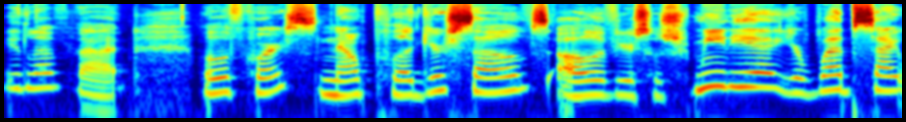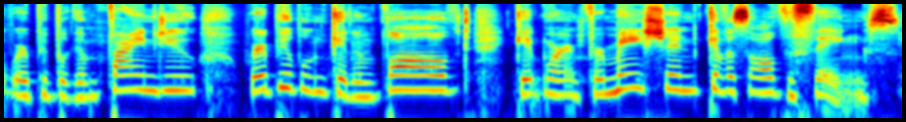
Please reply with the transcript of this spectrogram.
We love that. Well, of course, now plug yourselves, all of your social media, your website, where people can find you, where people can get involved, get more information. Give us all the things.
